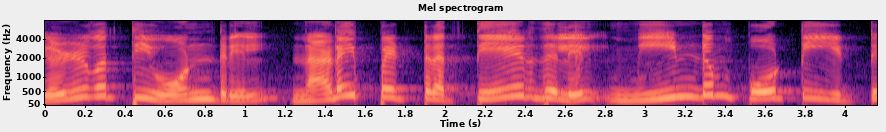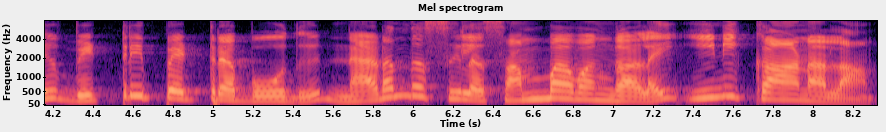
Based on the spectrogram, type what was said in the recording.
எழுபத்தி ஒன்றில் நடைபெற்ற தேர்தலில் மீண்டும் போட்டியிட்டு வெற்றி பெற்ற போது நடந்த சில சம்பவங்களை இனி காணலாம்.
